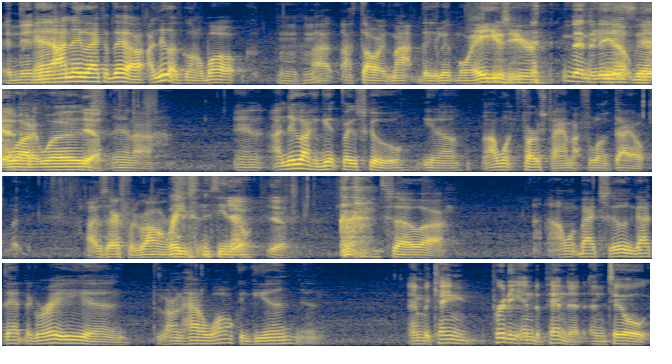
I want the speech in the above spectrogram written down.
And then And I knew after that, I knew I was going to walk. Mm-hmm. I, I thought it might be a little more easier Than it is, know, than yeah. what it was. Yeah. And I, and I knew I could get through school. You know, I went first time, I flunked out, but I was there for the wrong reasons. You know, yeah, yeah. so uh, I went back to school and got that degree and learned how to walk again. And and became pretty independent until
